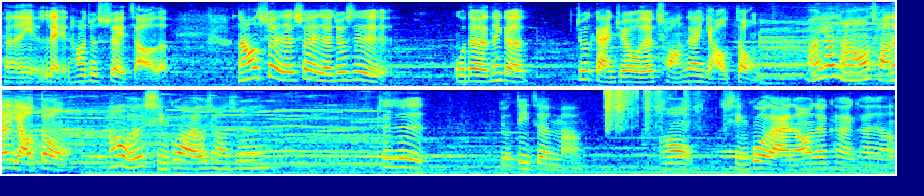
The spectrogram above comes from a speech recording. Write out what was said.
可能也累，然后就睡着了。然后睡着睡着，就是我的那个，就是感觉我的床在摇动，然后一想，然后床在摇动，然后我又醒过来，我想说，这是有地震吗？然后醒过来，然后再看一看啊。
